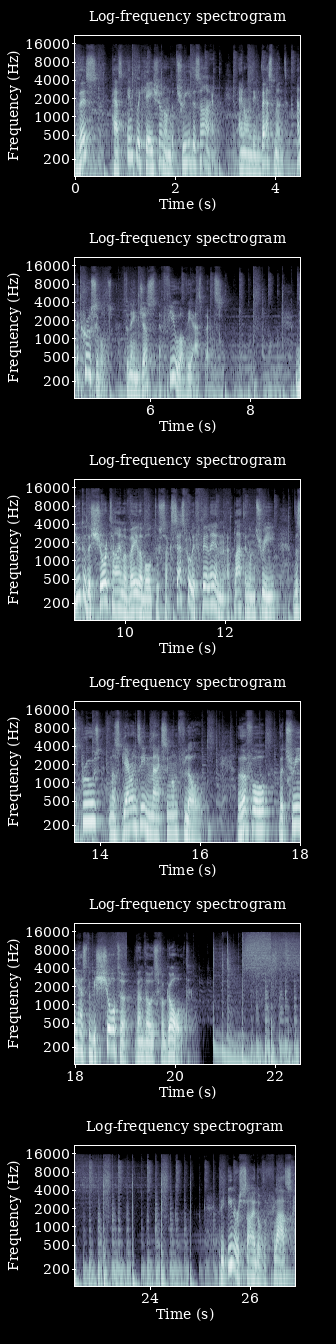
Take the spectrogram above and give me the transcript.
This has implication on the tree design and on the investment and the crucibles, to name just a few of the aspects. Due to the short time available to successfully fill in a platinum tree, the sprues must guarantee maximum flow. Therefore, the tree has to be shorter than those for gold. The inner side of the flask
